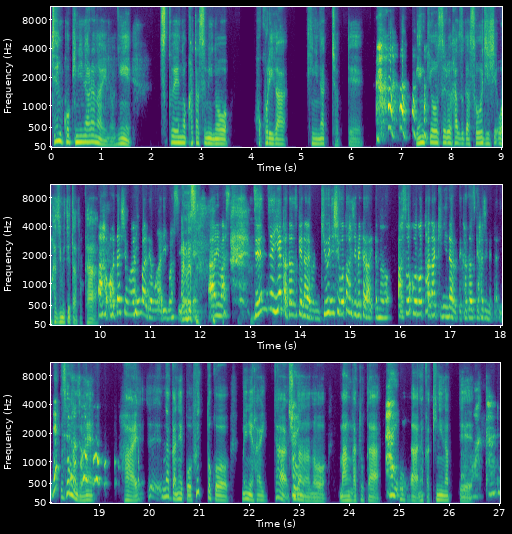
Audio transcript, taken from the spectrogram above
然こう気にならないのに、机の片隅の埃が気になっちゃって、勉強するはずが掃除を始めてたとか。あ、私も今でもありますよ、ね。あります？あります。全然家片付けないのに、急に仕事始めたら、あの、あそこの棚気になるって片付け始めたりね。そうなんですよね。はい。なんかね、こう、ふっとこう、目に入った書棚の漫画とか、はい。がなんか気になって、わ、かる。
